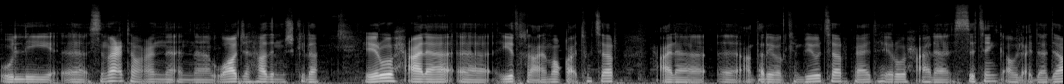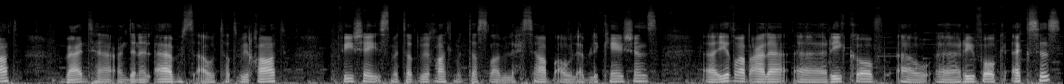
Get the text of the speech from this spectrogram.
واللي آه، سمعتوا عنه أن واجه هذه المشكلة يروح على آه، يدخل على موقع تويتر على آه، عن طريق الكمبيوتر بعدها يروح على ال setting أو الإعدادات بعدها عندنا ال apps أو التطبيقات. في شيء اسمه التطبيقات المتصلة بالحساب أو ال applications يضغط على revoke أو revoke access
